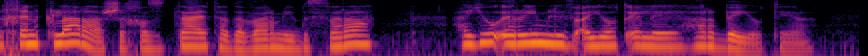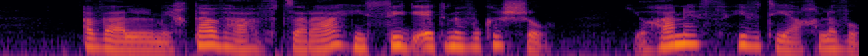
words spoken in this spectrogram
וכן קלרה, שחזתה את הדבר מבשרה, היו ערים לבעיות אלה הרבה יותר. אבל מכתב ההפצרה השיג את מבוקשו. יוהנס הבטיח לבוא.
